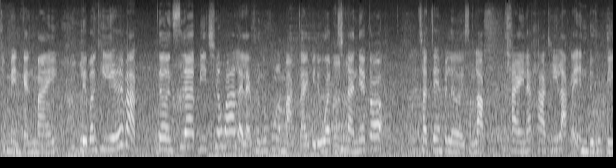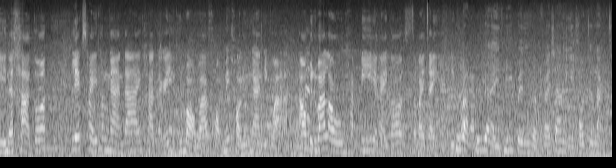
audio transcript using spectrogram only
คอมเมนต์กันไหม หรือบางทีแบบเดินเสื้อบีเชื่อว่าหลาย ๆ คนก็คงลำบากใจไปด้วย เพราะฉะนั้นเนี่ยก็ชัดเจนไปเลยสำหรับใครนะคะที่รักและเอ็นดูบีนะคะ ก็ เรียกใช้ทำงานได้ค่ะ แต่ก็อย่างที่บอกว่าขอไม่ขอร่วมงานดีกว่า เอาเป็นว่าเราแฮปปี้ยังไงก็สบายใจอย่างนั้นดีกว่า ผู้หลักผู้ใหญ่ที่เป็นแบบแฟชั่นอย่างงี้เขาจะหนักใจ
